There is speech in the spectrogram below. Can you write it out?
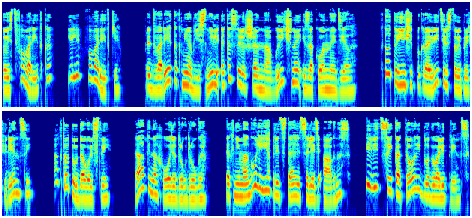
то есть фаворитка или фаворитки. При дворе, как мне объяснили, это совершенно обычное и законное дело. Кто-то ищет покровительства и преференций, а кто-то удовольствий. Так и находят друг друга. Так не могу ли я представиться леди Агнес, певицей которой благоволит принц?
